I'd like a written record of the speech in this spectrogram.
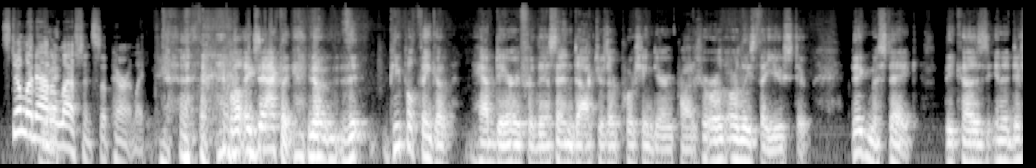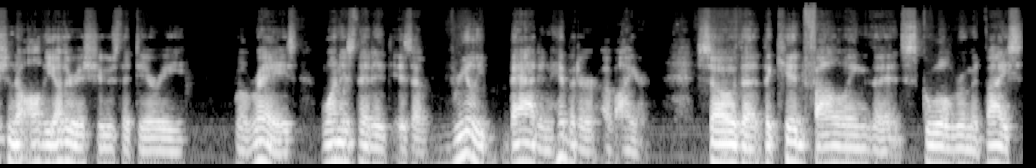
still in adolescence right. apparently well exactly you know the, people think of have dairy for this and doctors are pushing dairy products or, or at least they used to big mistake because in addition to all the other issues that dairy will raise. One is that it is a really bad inhibitor of iron. So the, the kid following the schoolroom advice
